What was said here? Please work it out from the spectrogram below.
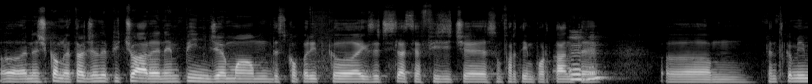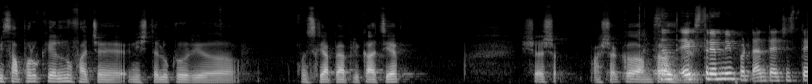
Uh, ne jucăm, ne tragem de picioare, ne împingem, am descoperit că exercițiile astea fizice sunt foarte importante. Uh, pentru că mie mi s-a părut că el nu face niște lucruri uh, cum scria pe aplicație. Și așa, așa că am tras Sunt de el. extrem de importante aceste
